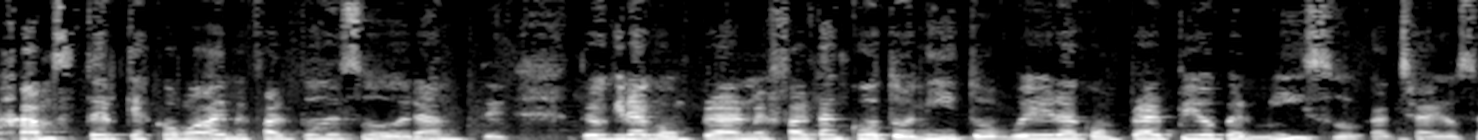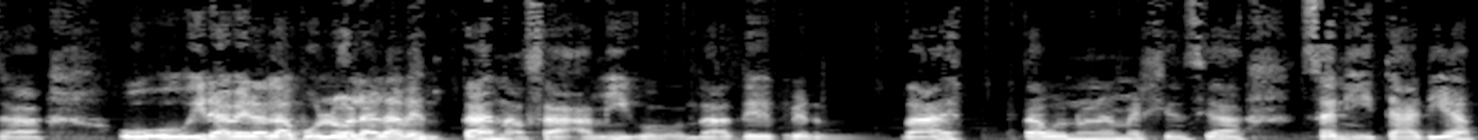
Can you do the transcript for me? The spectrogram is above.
Hamster, que es como, ay, me faltó desodorante, tengo que ir a comprar, me faltan cotonitos, voy a ir a comprar, pido permiso, ¿cachai? O sea, o, o ir a ver a la polola a la ventana, o sea, amigo, onda, de verdad estamos en una emergencia sanitaria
